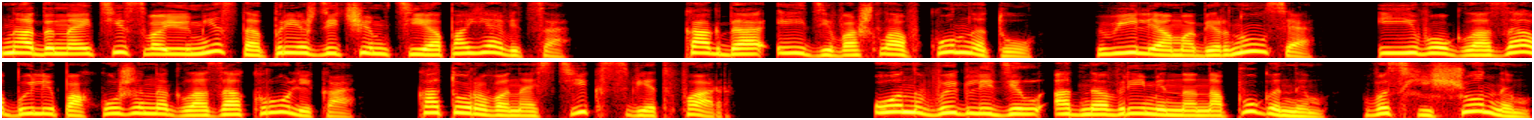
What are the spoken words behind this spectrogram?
надо найти свое место, прежде чем Тия появится. Когда Эдди вошла в комнату, Уильям обернулся, и его глаза были похожи на глаза кролика, которого настиг свет фар. Он выглядел одновременно напуганным, восхищенным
